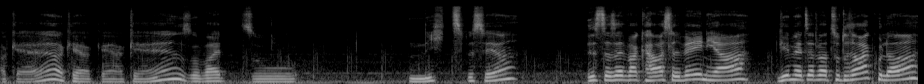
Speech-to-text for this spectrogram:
Okay, okay, okay, okay. Soweit so nichts bisher. Ist das etwa Castlevania? Gehen wir jetzt etwa zu Dracula?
